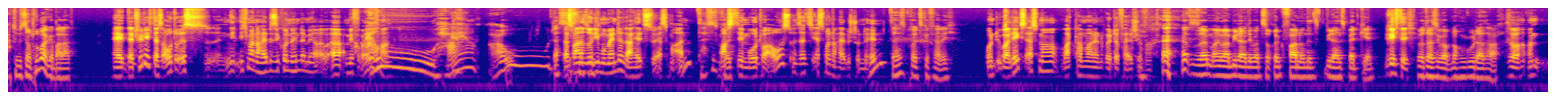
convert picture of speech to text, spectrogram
Ach, du bist noch drüber geballert. Hey, natürlich, das Auto ist nicht, mal eine halbe Sekunde hinter mir, äh, an mir vorbeigefahren. Au, ha, Ja, ja. au, das, Das waren dann so die Momente, da hältst du erstmal an, machst den Motor aus und setzt dich erstmal eine halbe Stunde hin Das ist kreuzgefährlich. und überlegst erstmal, was haben wir denn heute falsch gemacht. Sollen wir mal wieder lieber zurückfahren und ins, wieder ins Bett gehen. Richtig. Wird das überhaupt noch ein guter Tag? So, und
